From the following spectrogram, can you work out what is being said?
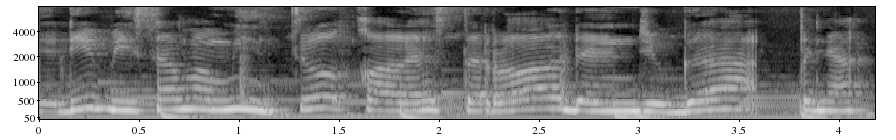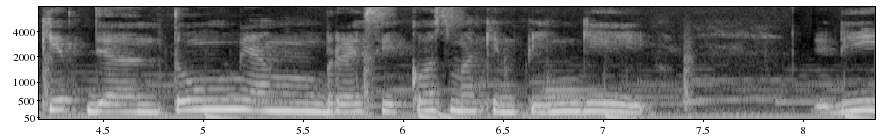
jadi bisa memicu kolesterol dan juga penyakit jantung yang beresiko semakin tinggi jadi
